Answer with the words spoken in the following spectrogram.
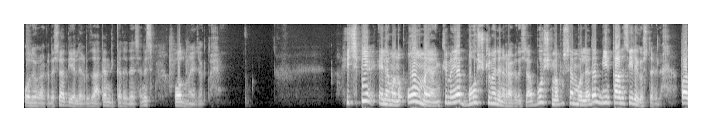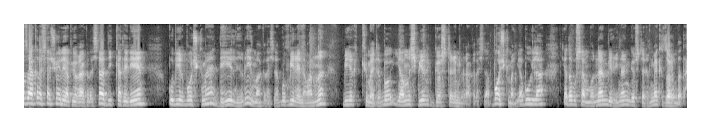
oluyor arkadaşlar. Diğerleri de zaten dikkat ederseniz olmayacaktır. Hiçbir elemanı olmayan kümeye boş küme denir arkadaşlar. Boş küme bu sembollerden bir tanesiyle gösterilir. Bazı arkadaşlar şöyle yapıyor arkadaşlar. Dikkat edin. Bu bir boş küme değildir değil mi arkadaşlar? Bu bir elemanlı bir kümedir. Bu yanlış bir gösterimdir arkadaşlar. Boş küme ya buyla ya da bu sembolden biriyle gösterilmek zorundadır.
